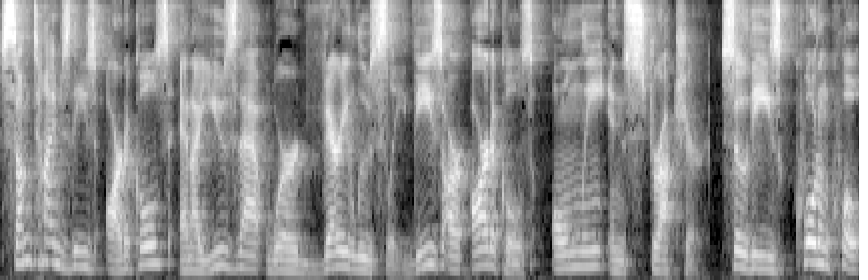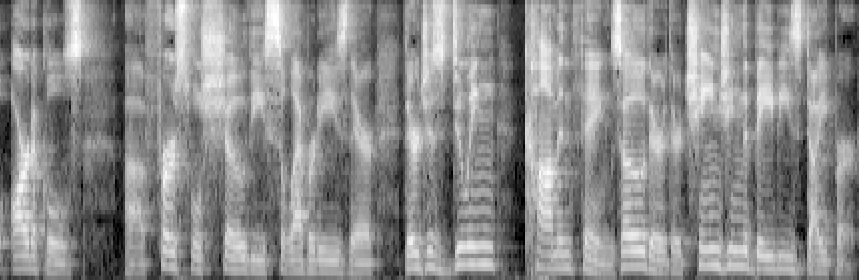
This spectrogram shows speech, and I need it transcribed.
Sometimes these articles, and I use that word very loosely, these are articles only in structure. So these quote unquote articles uh, first will show these celebrities they're they're just doing common things. Oh, they're they're changing the baby's diaper.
